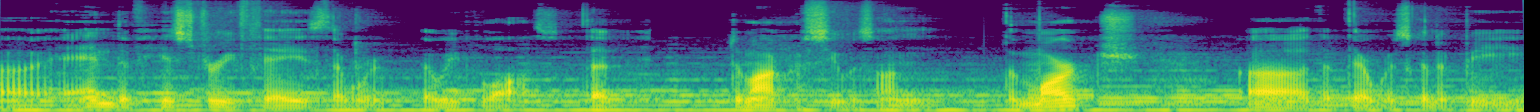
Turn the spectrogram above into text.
uh, end of history phase that, we're, that we've lost, that democracy was on the march, uh, that there was going to be,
